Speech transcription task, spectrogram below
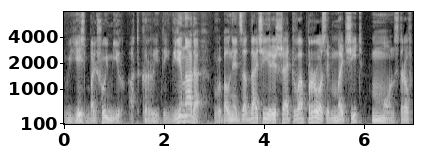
Есть большой мир, открытый, где надо выполнять задачи и решать вопросы, мочить монстров,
